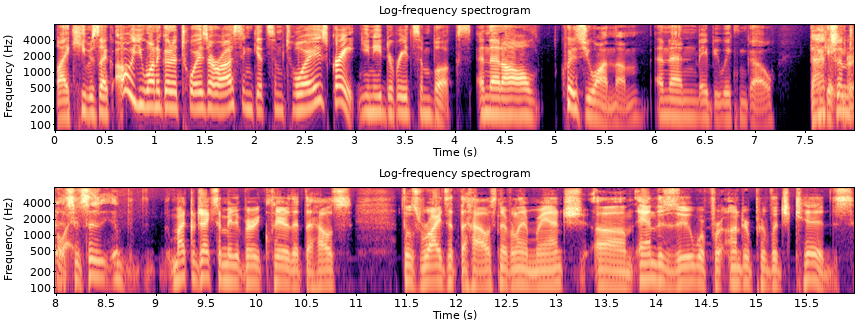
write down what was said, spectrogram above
Like he was like, "Oh, you want to go to Toys R Us and get some toys? Great. You need to read some books, and then I'll quiz you on them, and then maybe we can go." That's interesting. toys." So, Michael Jackson made it very clear that the house, those rides at the house, Neverland Ranch, um, and the zoo were for underprivileged kids.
